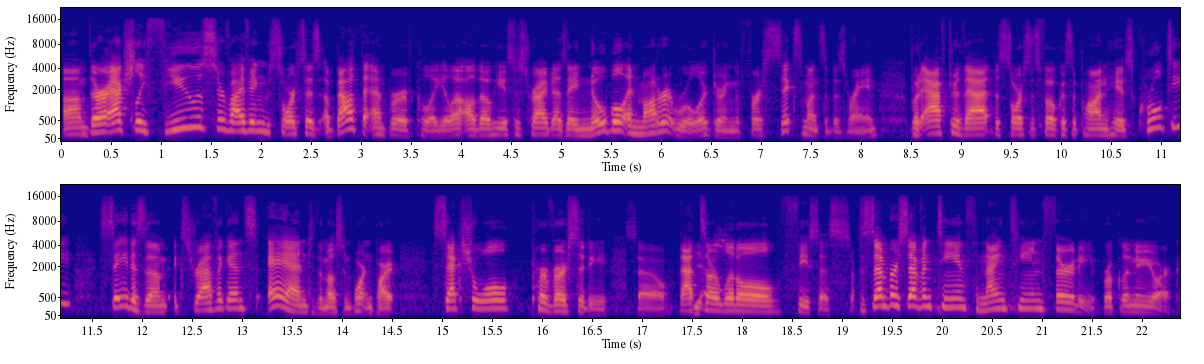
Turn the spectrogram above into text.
Um, there are actually few surviving sources about the Emperor of Caligula, although he is described as a noble and moderate ruler during the first six months of his reign. But after that, the sources focus upon his cruelty, sadism, extravagance, and, the most important part, sexual perversity. So that's our little thesis. December 17th, 1930, Brooklyn, New York.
